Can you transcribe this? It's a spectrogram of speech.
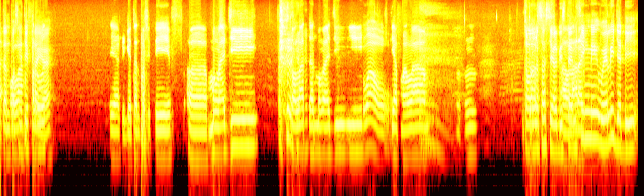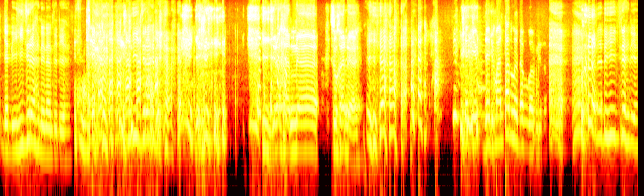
Kegiatan olah positif lah perut, ya. ya kegiatan positif, eh, mengaji, sholat dan mengaji Wow. tiap malam. Mm-mm. Kalau social distancing nih, Welly jadi jadi hijrah nih nanti dia. hijrah dia. Jadi hijrah anda suhada. Iya. jadi jadi mantan lu dong gue bilang. jadi hijrah dia.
